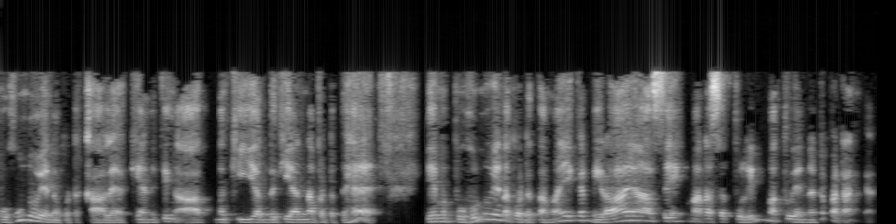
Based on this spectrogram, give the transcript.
පුහුණු වෙනකොට කාලයක් කියන්නේ ඉතින් ආත්ම කීයක්ද කියන්න අපිට බෑ. එහෙම පුහුණු වෙනකොට තමයි ඒක નિરાයාසයෙන් මනස තුලින් මතුවෙන්නට පටන් ගන්නේ.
